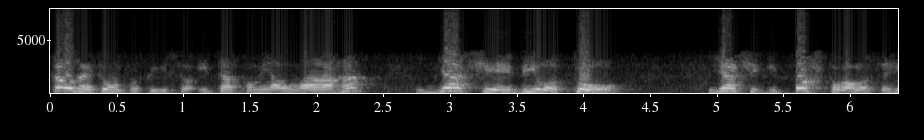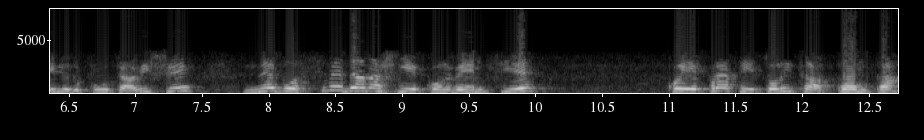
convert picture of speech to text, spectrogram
Kao da je to on potpisao. I tako mi Allaha, jače je bilo to, jače i poštovalo se hiljadu puta više, nego sve današnje konvencije koje prate tolika pompa,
